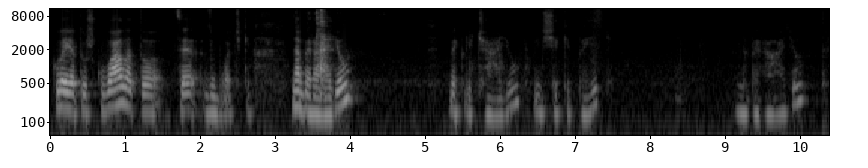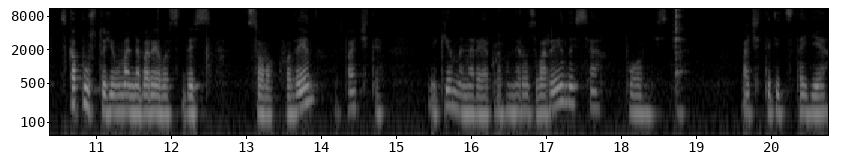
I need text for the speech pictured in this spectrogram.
Коли я тушкувала, то це зубочки. Набираю, виключаю, він ще кипить. Набираю. З капустою в мене варилось десь 40 хвилин. Ось бачите, які в мене ребра. Вони розварилися повністю. Бачите, відстає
